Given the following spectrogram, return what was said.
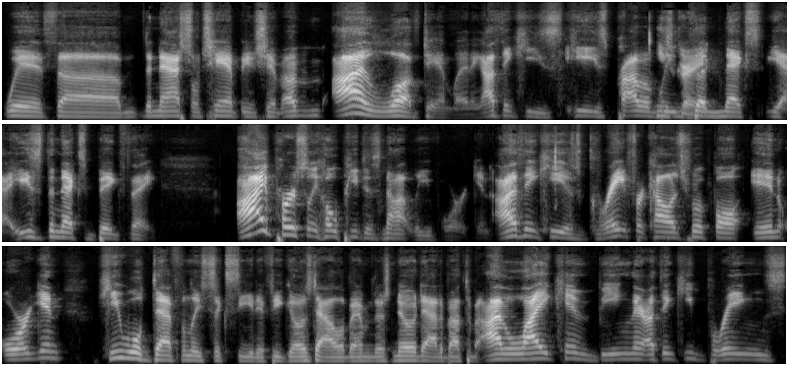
with um, the national championship. I, um, I, love Dan Lanning. I think he's he's probably he's the next. Yeah, he's the next big thing. I personally hope he does not leave Oregon. I think he is great for college football in Oregon. He will definitely succeed if he goes to Alabama. There's no doubt about that. I like him being there. I think he brings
